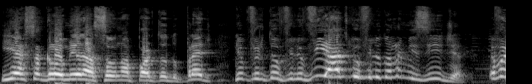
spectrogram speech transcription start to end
e essa aglomeração na porta do prédio que eu prefiro ter um filho viado que o filho da Dona Misídia. Eu vou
